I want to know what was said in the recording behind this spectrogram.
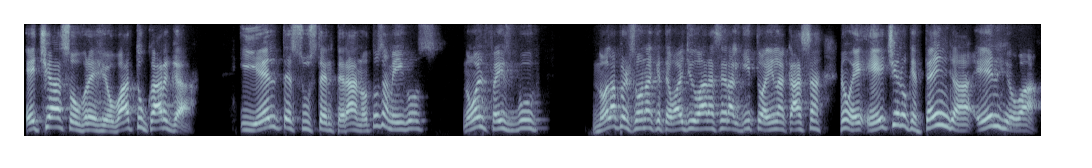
echa sobre Jehová tu carga y él te sustentará, no tus amigos, no el Facebook, no la persona que te va a ayudar a hacer algo ahí en la casa, no, e, eche lo que tenga en Jehová.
